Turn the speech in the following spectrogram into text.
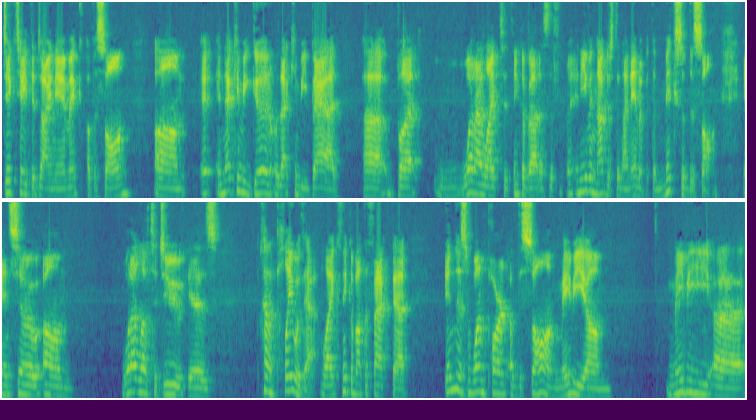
dictate the dynamic of a song, um, and that can be good or that can be bad. Uh, but what I like to think about is the and even not just the dynamic, but the mix of the song. And so. Um, what I love to do is kind of play with that. Like think about the fact that in this one part of the song, maybe um, maybe uh,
